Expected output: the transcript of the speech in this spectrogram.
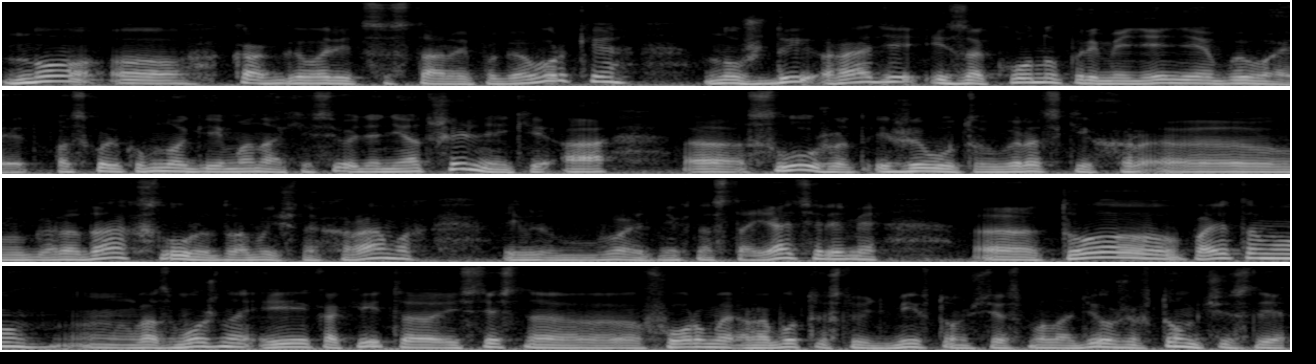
Но, э, как говорится в старой поговорке, нужды ради и закону применения бывает. Поскольку многие монахи сегодня не отшельники, а Э, служат и живут в городских э, в городах, служат в обычных храмах, и бывают в них настоятелями, то поэтому возможно и какие-то, естественно, формы работы с людьми, в том числе с молодежью, в том числе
